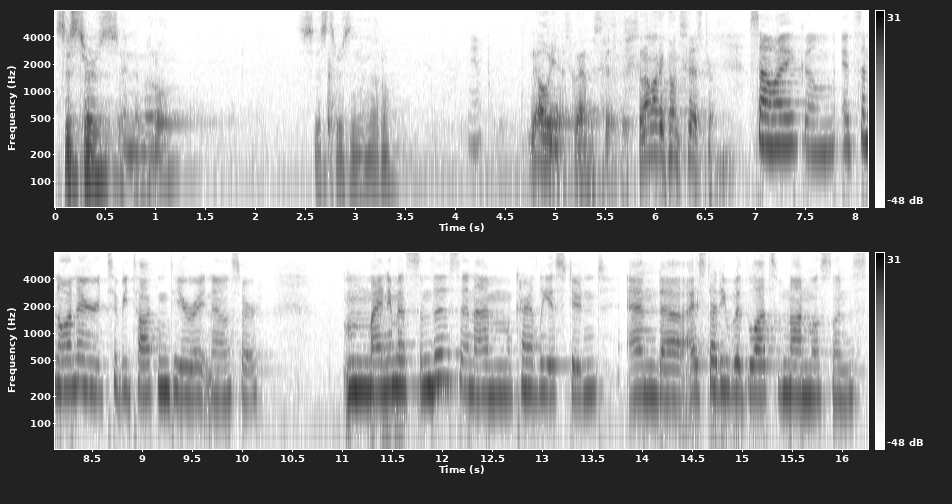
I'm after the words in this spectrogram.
Sisters in the middle. Sisters in the middle. Yeah. Oh, yes, we have a sister. Salam alaikum, sister. Assalamualaikum. It's an honor to be talking to you right now, sir. Mm, My name is Sindhus, and I'm currently a student, and uh, I study with lots of non-Muslims.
